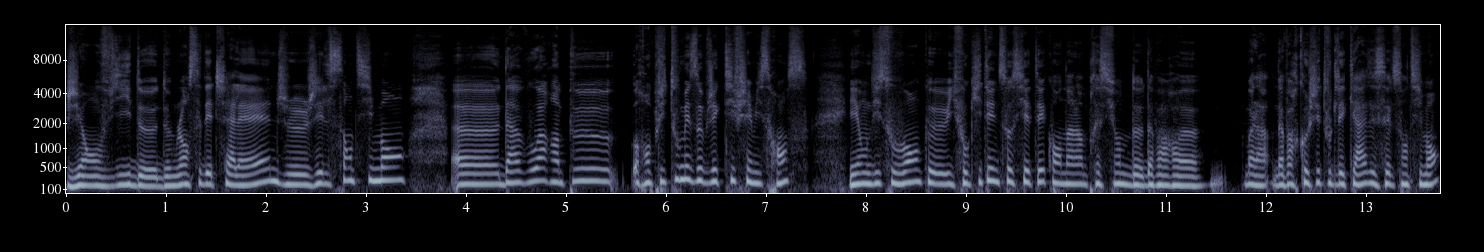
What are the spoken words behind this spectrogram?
j'ai envie de, de me lancer des challenges, j'ai le sentiment euh, d'avoir un peu rempli tous mes objectifs chez Miss France. Et on dit souvent qu'il faut quitter une société quand on a l'impression d'avoir euh, voilà d'avoir coché toutes les cases et c'est le sentiment.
